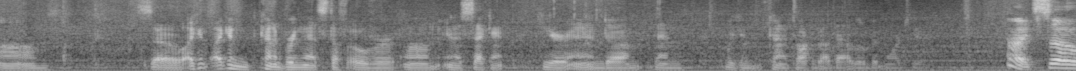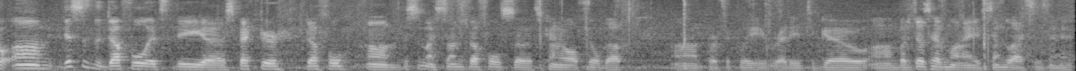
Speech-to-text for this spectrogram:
Um, so I can I can kind of bring that stuff over um, in a second here, and um, then we can kind of talk about that a little bit more too. All right, so um, this is the duffel. It's the uh, Spectre duffel. Um, this is my son's duffel, so it's kind of all filled up, um, perfectly ready to go. But it does have my sunglasses in it.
